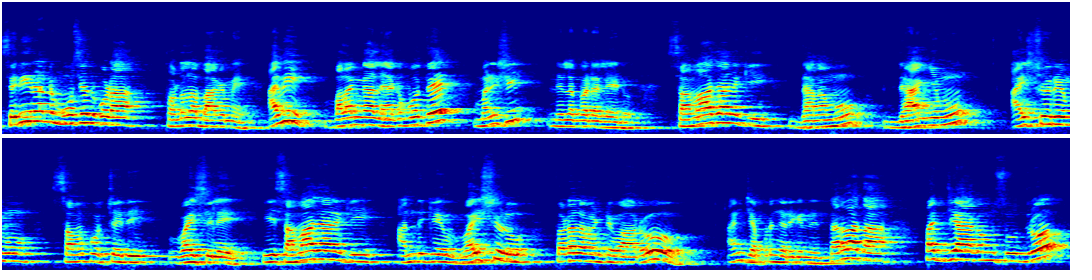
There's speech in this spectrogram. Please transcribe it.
శరీరాన్ని మోసేది కూడా తొడల భాగమే. అవి బలంగా లేకపోతే మనిషి నిలబడలేడు. సమాజానికి ధనము ధాన్యము ఐశ్వర్యము సమకూర్చేది వైశ్యులే. ఈ సమాజానికి అందుకే వైశ్యులు తొడల వంటి వారు. అని చెప్పడం జరిగింది. తర్వాత పద్యాగం శూద్రో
